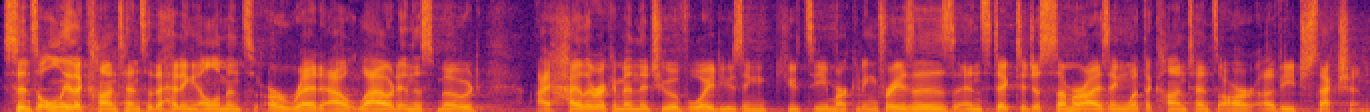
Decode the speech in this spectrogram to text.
Since only the contents of the heading elements are read out loud in this mode, I highly recommend that you avoid using cutesy marketing phrases and stick to just summarizing what the contents are of each section.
